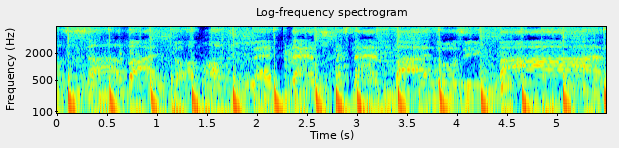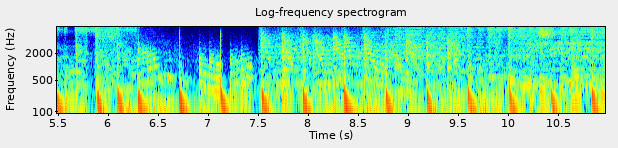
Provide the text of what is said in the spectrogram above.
azzá váltam, aki lettem, ez nem változik már. She did.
